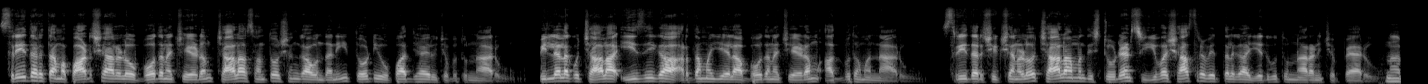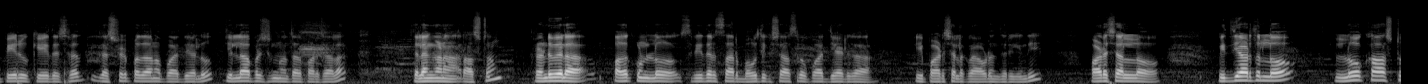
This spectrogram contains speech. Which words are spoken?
శ్రీధర్ తమ పాఠశాలలో బోధన చేయడం చాలా సంతోషంగా ఉందని తోటి ఉపాధ్యాయులు చెబుతున్నారు. పిల్లలకు చాలా ఈజీగా అర్థమయ్యేలా బోధన చేయడం అద్భుతమన్నారు. శ్రీధర్ శిక్షణలో చాలా మంది స్టూడెంట్స్ యువ శాస్త్రవేత్తలుగా ఎదుగుతున్నారని చెప్పారు. నా పేరు కె దశరథ్ గస్టెడ్ ప్రధానోపాధ్యాయులు జిల్లా పరిషత్ ఉన్నత పాఠశాల తెలంగాణ రాష్ట్రం. రెండు వేల పదకొండులో శ్రీధర్ సార్ భౌతిక శాస్త్ర ఉపాధ్యాయుడిగా ఈ పాఠశాలకు రావడం జరిగింది. పాఠశాలలో విద్యార్థుల్లో లో కాస్ట్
